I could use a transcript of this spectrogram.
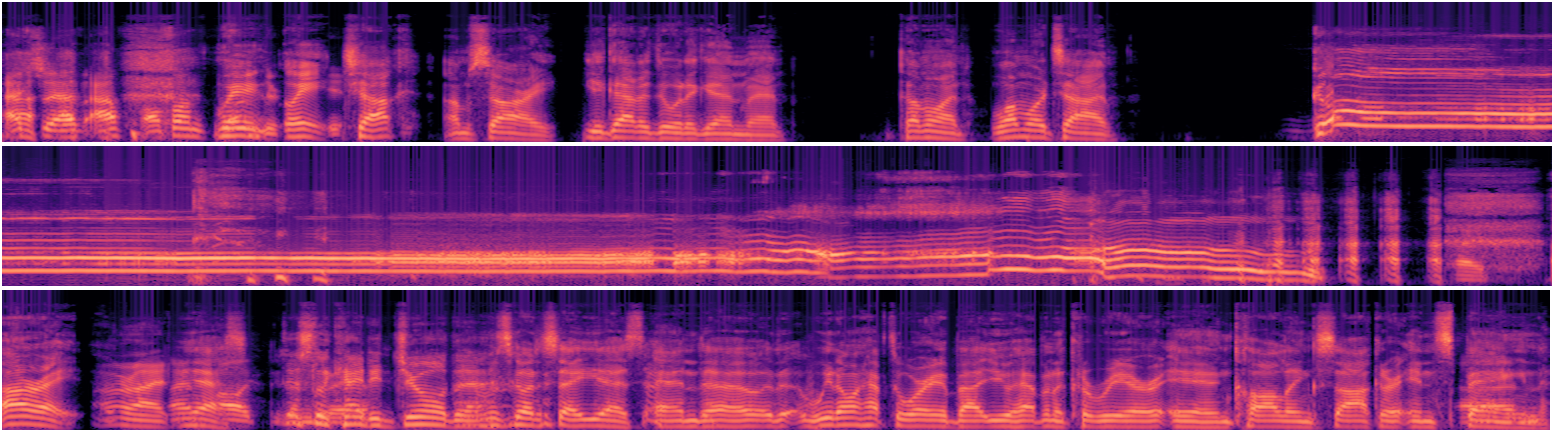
Actually, I've, I've, I've wait, wait, Chuck. I'm sorry. You got to do it again, man. Come on, one more time. Goal. All right. All right. Yes. Dislocated jaw there. I was going to say yes. And uh, we don't have to worry about you having a career in calling soccer in Spain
